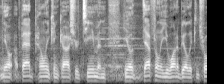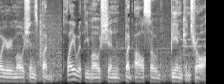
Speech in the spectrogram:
you know, a bad penalty can cost your team, and you know, definitely you want to be able to control your emotions, but play with emotion, but also be in control.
